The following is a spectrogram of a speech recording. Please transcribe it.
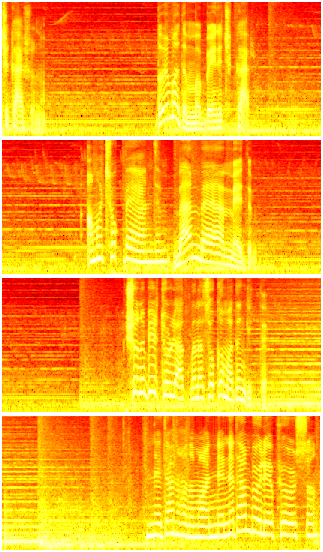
Çıkar şunu. Duymadın mı beni çıkar. Ama çok beğendim. Ben beğenmedim. Şunu bir türlü aklına sokamadın gitti. Neden hanım anne? Neden böyle yapıyorsun?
